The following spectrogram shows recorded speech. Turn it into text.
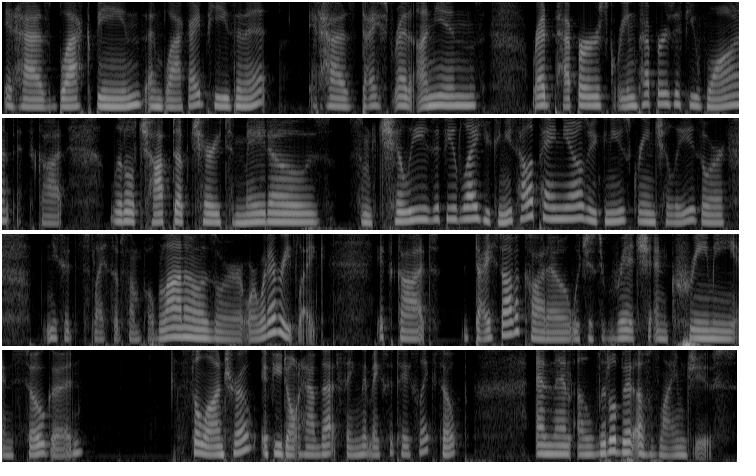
It has black beans and black eyed peas in it. It has diced red onions, red peppers, green peppers if you want. It's got little chopped up cherry tomatoes, some chilies if you'd like. You can use jalapenos or you can use green chilies or you could slice up some poblanos or or whatever you'd like. It's got diced avocado, which is rich and creamy and so good. Cilantro, if you don't have that thing that makes it taste like soap, and then a little bit of lime juice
